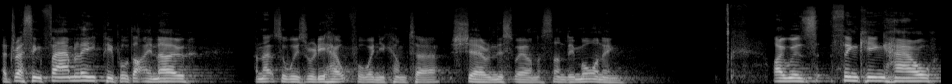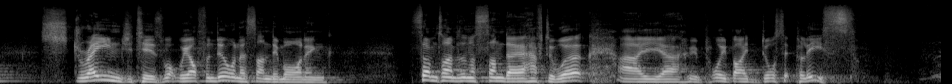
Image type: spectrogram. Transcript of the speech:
addressing family, people that I know, and that's always really helpful when you come to share in this way on a Sunday morning. I was thinking how strange it is what we often do on a Sunday morning. Sometimes on a Sunday I have to work. I uh, am employed by Dorset Police.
